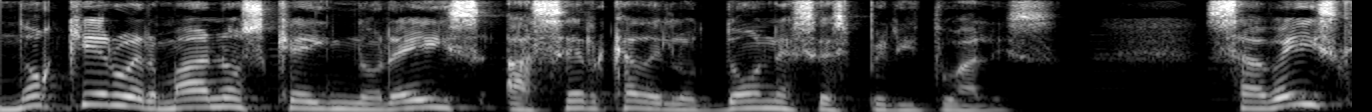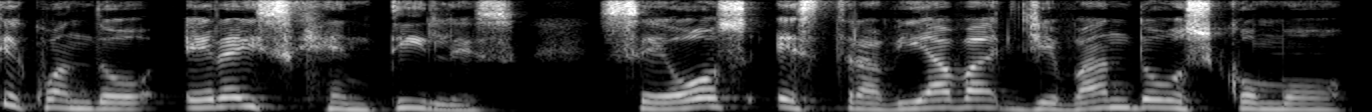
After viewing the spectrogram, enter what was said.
No quiero, hermanos, que ignoréis acerca de los dones espirituales. Sabéis que cuando erais gentiles, se os extraviaba llevándoos como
